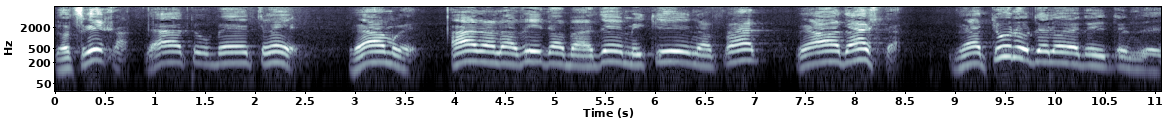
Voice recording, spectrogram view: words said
לא צריכה, דעתו בתרי, ואמרי, אנא נבידא בעדי מקיר נפת ועד אשתא, ואתונו דלא ידעיתן זה.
